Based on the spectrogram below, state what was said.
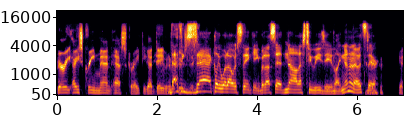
very ice cream man esque, right? You got David. That's exactly what I was thinking, but I said no, that's too easy. Like, no, no, no, it's there. yeah.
